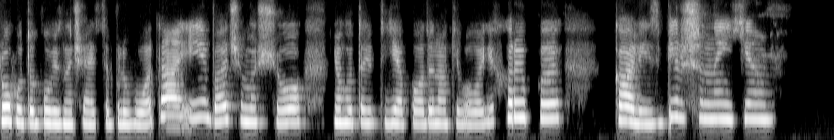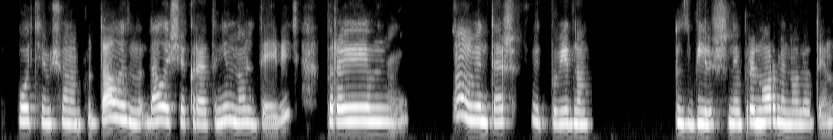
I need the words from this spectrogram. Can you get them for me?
другу добу відзначається блювота, і бачимо, що в нього тут є поодинокі вологі хрипи, калій збільшений. Потім, що нам тут дали? Дали ще креатинін 0,9. При... Ну, Він теж, відповідно, збільшений при нормі 0,1.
